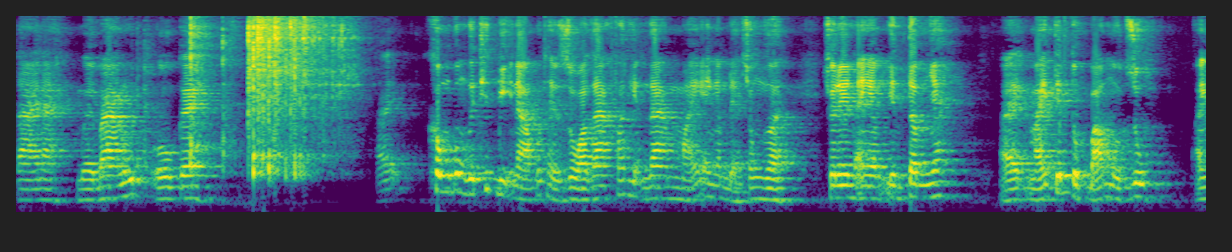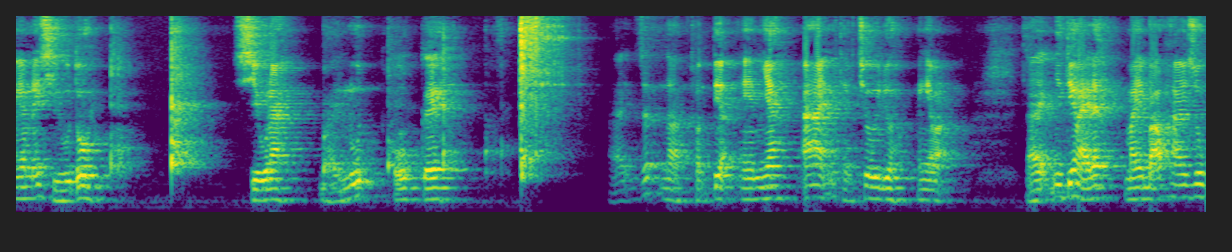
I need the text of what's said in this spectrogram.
Tài này 13 nút ok. Đấy, không có một cái thiết bị nào có thể dò ra phát hiện ra máy anh em để trong người. Cho nên anh em yên tâm nhé. Đấy, máy tiếp tục báo một rung. Anh em lấy xỉu tôi xíu này bảy nút ok. Đấy, rất là thuận tiện em nhé ai cũng thể chơi được anh em ạ. Đấy, như tiếng này đây máy báo hai dung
